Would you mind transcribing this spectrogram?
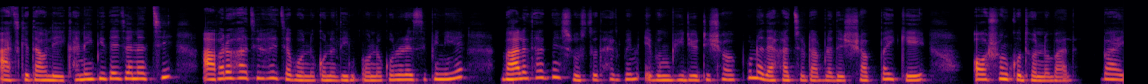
আজকে তাহলে এখানেই বিদায় জানাচ্ছি। আবারও হাজির হয়ে যাব অন্য কোনো দিন, অন্য কোনো রেসিপি নিয়ে। ভালো থাকবেন, সুস্থ থাকবেন এবং ভিডিওটি সম্পূর্ণ দেখার জন্য আপনাদের সবাইকে অসংখ্য ধন্যবাদ। বাই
